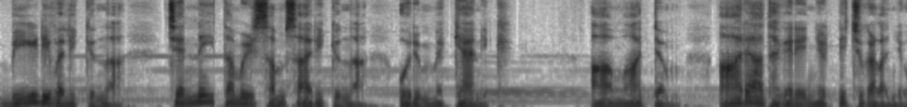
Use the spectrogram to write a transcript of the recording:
ബീഡി വലിക്കുന്ന ചെന്നൈ തമിഴ് സംസാരിക്കുന്ന ഒരു മെക്കാനിക്. ആ മാറ്റം ആരാധകരെ ഞെട്ടിച്ചുകളഞ്ഞു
